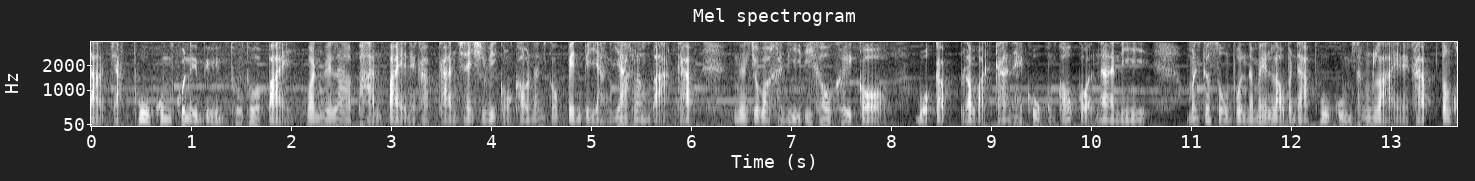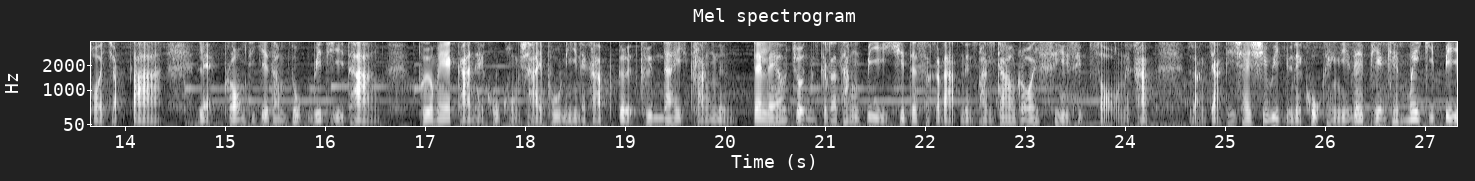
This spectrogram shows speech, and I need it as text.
ต่างจากผู้คุมคนอื่นๆ ทั่วๆ ไป วันเวลาผ่านไปนะครับการใช้ชีวิตของเขานั้นก็เป็นไปอย่างยากลำบากครับ เนื่องจากว่าคดีที่เขาเคยก่อ บวกกับประวัติการแหกคุกของเขาก่อนหน้านี้ มันก็ส่งผลทำให้เหล่าบรรดาผู้คุมทั้งหลายนะครับ ต้องคอยจับตา และพร้อมที่จะทำทุกวิถีทาง เพื่อไม่ให้การแหกคุกของชายผู้นี้นะครับเกิดขึ้นได้อีกครั้งหนึ่ง แต่แล้วจนกระทั่งปีคริดศักราช1942 นะครับ หลังจากที่ใช้ชีวิตอยู่ในคุกแห่งนี้ได้เพียงแค่ไม่กี่ปี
